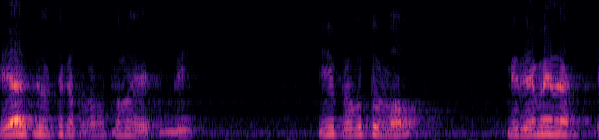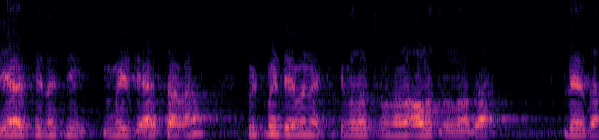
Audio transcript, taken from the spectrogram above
పిఆర్సీ వచ్చి గత ప్రభుత్వంలో వేసింది. ఈ ప్రభుత్వంలో మీరు ఏమైనా పిఆర్సీ నుంచి ఇమ్మీడియట్ వేస్తారా? ఫిట్మెంట్ ఏమైనా ఇవ్వదలుచుకున్నారా? ఆలోచన ఉన్నదా? లేదా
